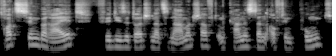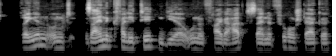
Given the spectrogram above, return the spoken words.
trotzdem bereit für diese deutsche Nationalmannschaft und kann es dann auf den Punkt bringen und seine Qualitäten, die er ohne Frage hat, seine Führungsstärke,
